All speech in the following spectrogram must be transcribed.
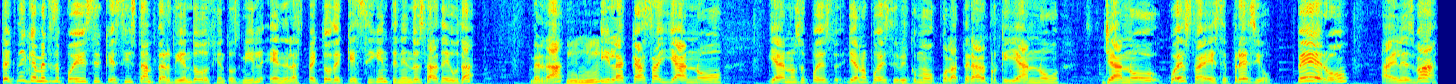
Técnicamente se puede decir que sí están perdiendo 200 mil en el aspecto de que siguen teniendo esa deuda, ¿verdad? Y la casa ya no, ya no se puede, ya no puede servir como colateral porque ya no, ya no cuesta ese precio. Pero ahí les va.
